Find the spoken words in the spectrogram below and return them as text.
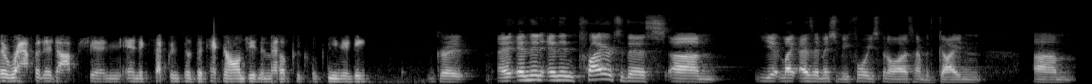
the rapid adoption and acceptance of the technology in the medical community. Great. And then, and then prior to this, um, yeah, like as I mentioned before, you spent a lot of time with Guidant. Um,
